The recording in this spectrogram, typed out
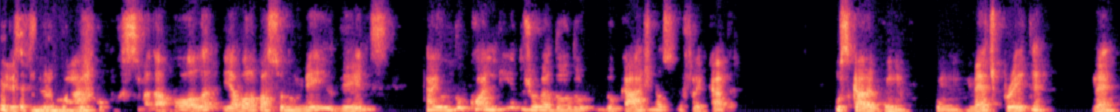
Eles fizeram um arco por cima da bola e a bola passou no meio deles, caiu no colinho do jogador do, do Cardinals. Eu falei, cara, os caras com, com Matt Prater, né,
